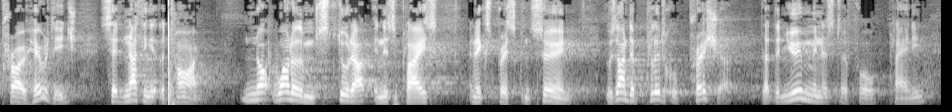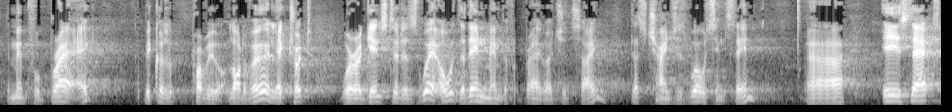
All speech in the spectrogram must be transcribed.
pro-heritage said nothing at the time. Not one of them stood up in this place and expressed concern. It was under political pressure that the new Minister for Planning, the member for Bragg, because probably a lot of her electorate were against it as well, the then member for Bragg, I should say, that's changed as well since then, uh, is that,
